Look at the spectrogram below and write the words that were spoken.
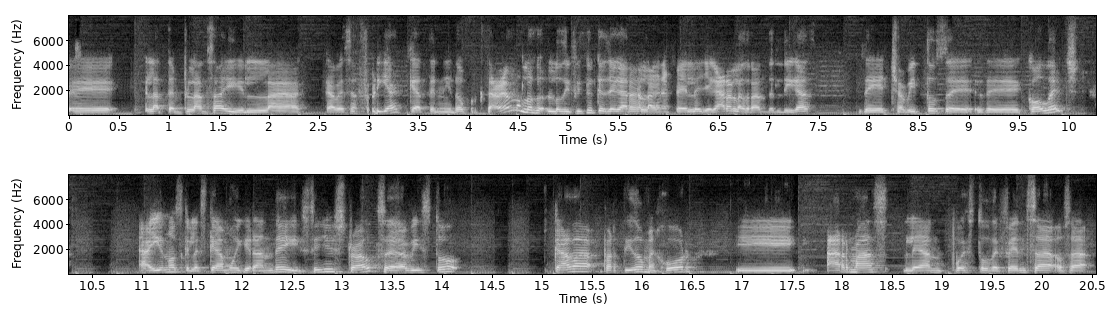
Eh, la templanza y la cabeza fría que ha tenido, porque sabemos lo, difícil que es llegar a la NFL, llegar a las grandes ligas de chavitos de, college. Hay unos que les queda muy grande y CJ Stroud se ha visto cada partido mejor y armas le han puesto defensa, o sea,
